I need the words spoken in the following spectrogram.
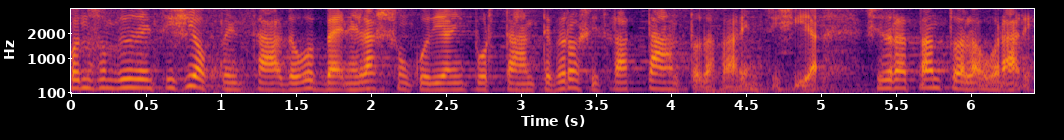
quando sono venuta in Sicilia ho pensato, va bene, lascio un quotidiano importante, però ci sarà tanto da fare in Sicilia, ci sarà tanto da lavorare.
